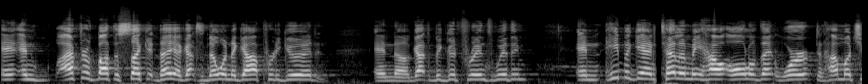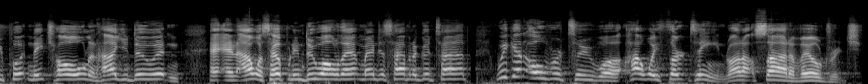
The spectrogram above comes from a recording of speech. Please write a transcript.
And, and, after about the second day, I got to knowing the guy pretty good and, and uh, got to be good friends with him and he began telling me how all of that worked and how much you put in each hole and how you do it. And, and I was helping him do all of that, man, just having a good time. We got over to uh, Highway 13, right outside of Eldridge.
